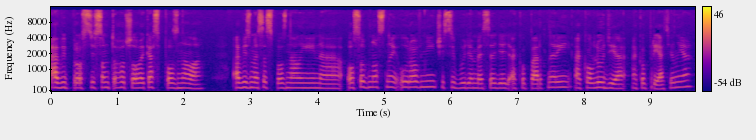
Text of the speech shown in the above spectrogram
aby proste som toho človeka spoznala aby sme sa spoznali na osobnostnej úrovni, či si budeme sedieť ako partneri, ako ľudia, ako priatelia.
